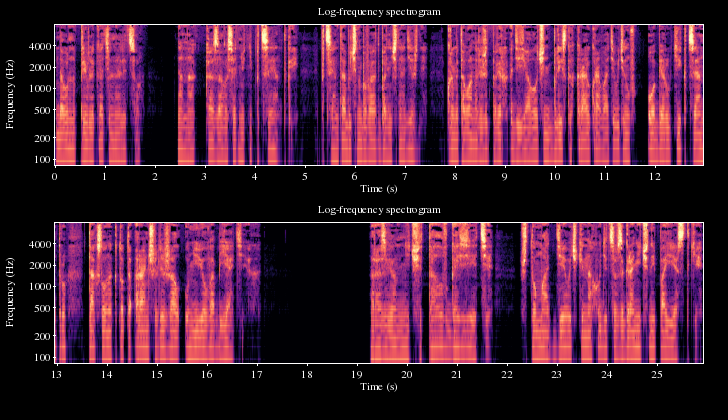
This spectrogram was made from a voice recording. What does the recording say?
довольно привлекательное лицо. Она казалась отнюдь не пациенткой. Пациенты обычно бывают в больничной одежде. Кроме того, она лежит поверх одеяла, очень близко к краю кровати, вытянув обе руки к центру, так, словно кто-то раньше лежал у нее в объятиях. Разве он не читал в газете, что мать девочки находится в заграничной поездке,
